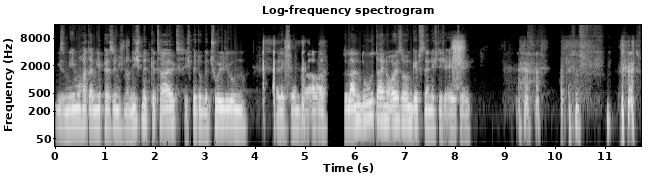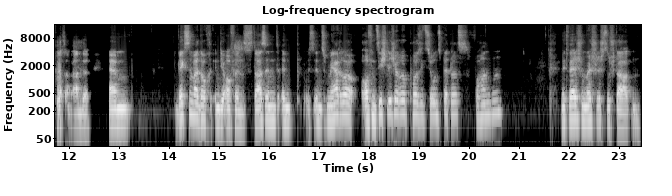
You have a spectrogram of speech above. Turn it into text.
diese Memo hat er mir persönlich noch nicht mitgeteilt. Ich bitte um Entschuldigung, Alexander. aber solange du deine Äußerung gibst, nenne ich dich AJ. Spaß am Rande. Ähm, wechseln wir doch in die Offense. Da sind, in, sind mehrere offensichtlichere Positionsbattles vorhanden. Mit welchem möchtest du starten?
